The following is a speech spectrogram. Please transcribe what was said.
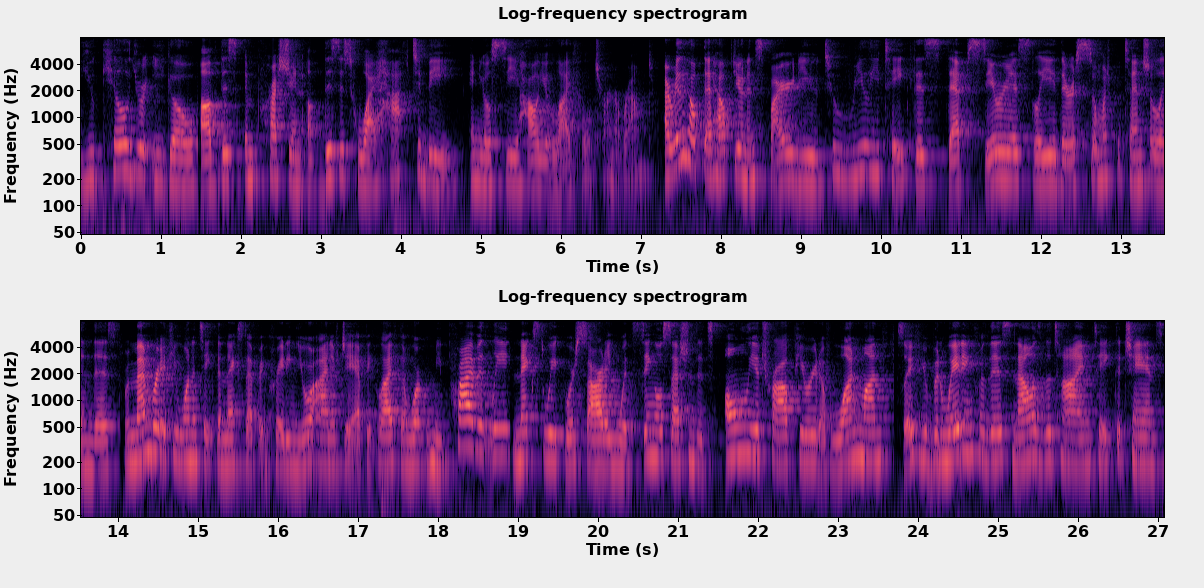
You kill your ego of this impression of this is who I have to be, and you'll see how your life will turn around. I really hope that helped you and inspired you to really take this step seriously. There is so much potential in this. Remember, if you want to take the next step in creating your INFJ epic life, then work with me privately. Next week, we're starting with single sessions. It's only a trial period of one month. So if you've been waiting for this, now is the time. Take the chance.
